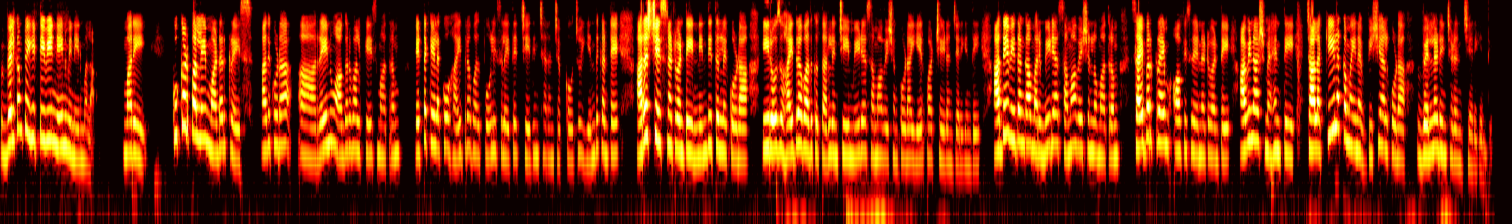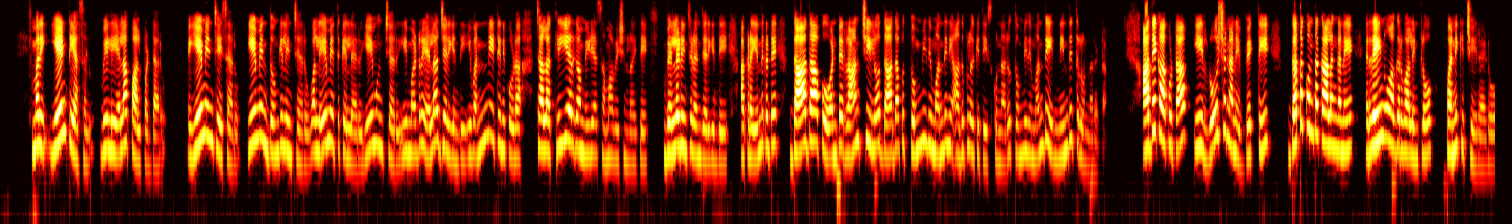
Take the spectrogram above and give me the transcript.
Welcome to hit TV నేను మీ నిర్మల. మరి Kukatpally murder craze అది కూడా రేణు అగర్వాల్ కేసు మాత్రం ఎట్టకేలకు హైదరాబాద్ పోలీసులు అయితే ఛేదించారని చెప్పుకోవచ్చు. ఎందుకంటే అరెస్ట్ చేసినటువంటి నిందితుల్ని కూడా ఈరోజు హైదరాబాద్కు తరలించి మీడియా సమావేశం కూడా ఏర్పాటు చేయడం జరిగింది. అదేవిధంగా మరి మీడియా సమావేశంలో మాత్రం సైబర్ క్రైమ్ ఆఫీసర్ అయినటువంటి అవినాష్ మెహంతి చాలా కీలకమైన విషయాలు కూడా వెల్లడించడం జరిగింది. మరి ఏంటి అసలు? వీళ్ళు ఎలా పాల్పడ్డారు? ఏమేం చేశారు? ఏమేం దొంగిలించారు? వాళ్ళు ఏం ఎత్తుకెళ్ళారు ఏముంచారు ఈ మర్డర్ ఎలా జరిగింది? ఇవన్నిటిని కూడా చాలా క్లియర్గా మీడియా సమావేశంలో అయితే వెల్లడించడం జరిగింది. అక్కడ ఎందుకంటే దాదాపు అంటే రాంచీలో దాదాపు తొమ్మిది మందిని అదుపులోకి తీసుకున్నారు. తొమ్మిది మంది నిందితులు ఉన్నారట అదే కాకుండా ఈ రోషన్ అనే వ్యక్తి గత కొంతకాలంగానే రేణు అగర్వాల్ ఇంట్లో పనికి చేరాడు.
